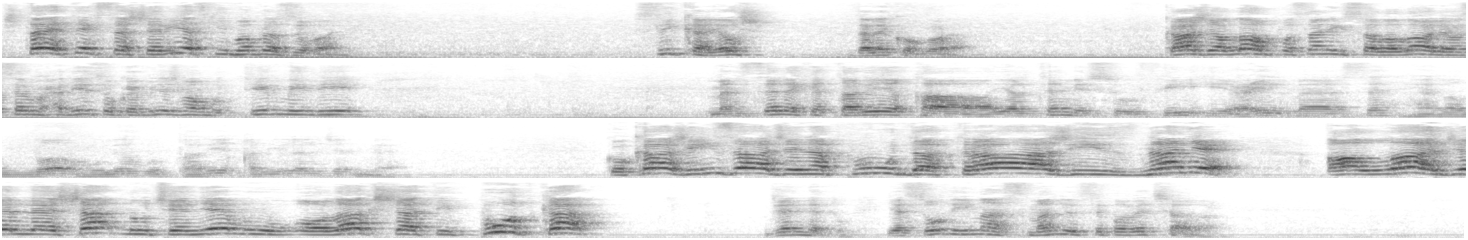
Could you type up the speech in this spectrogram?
Šta je tek sa šerijatskim obrazovanjem? Slika još daleko gora. Kaže Allah poslanik sallallahu alejhi ve sellem hadisu koji bilježi Imam Tirmidhi Men seleke tariqa yaltamisu fihi ilma sehela Allahu lahu tariqan ila al-jannah. Ko kaže izađe na put da traži znanje, Allah dželle šanu će njemu olakšati put ka džennetu. Jer se ovdje iman smanjuje se povećava.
